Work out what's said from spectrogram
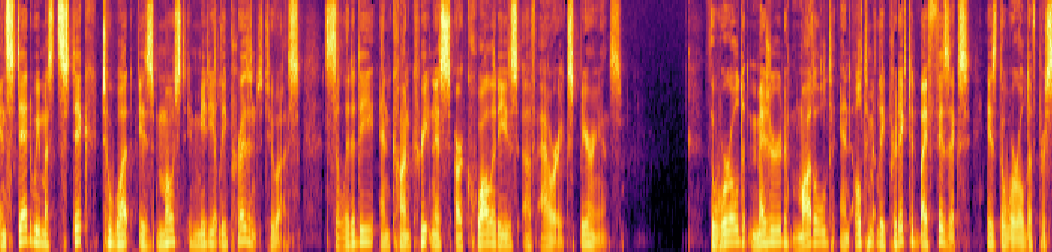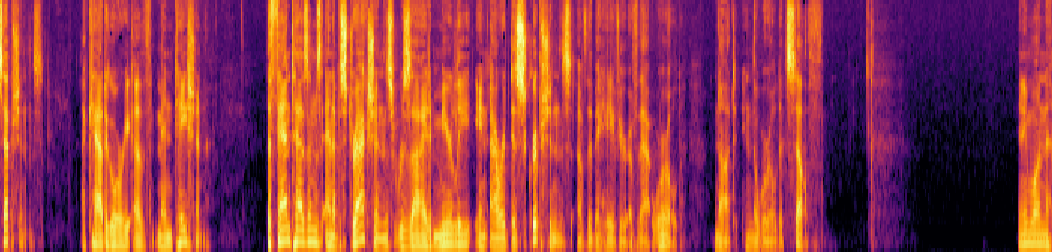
Instead, we must stick to what is most immediately present to us solidity and concreteness are qualities of our experience. The world measured, modeled, and ultimately predicted by physics is the world of perceptions, a category of mentation. The phantasms and abstractions reside merely in our descriptions of the behavior of that world, not in the world itself. Anyone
